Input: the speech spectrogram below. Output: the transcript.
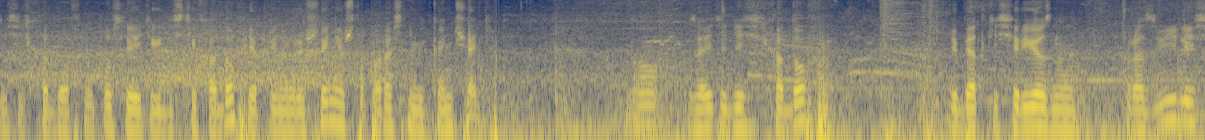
10 ходов. Но после этих 10 ходов я принял решение, что пора с ними кончать. Но за эти 10 ходов Ребятки серьезно развились.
